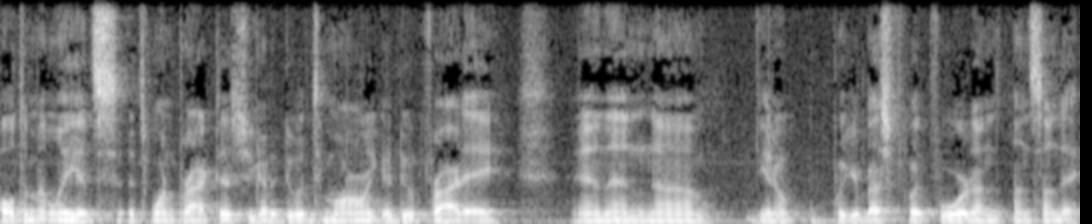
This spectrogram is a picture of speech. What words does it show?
ultimately, it's it's one practice. You got to do it tomorrow. You got to do it Friday, and then um, you know, put your best foot forward on on Sunday.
